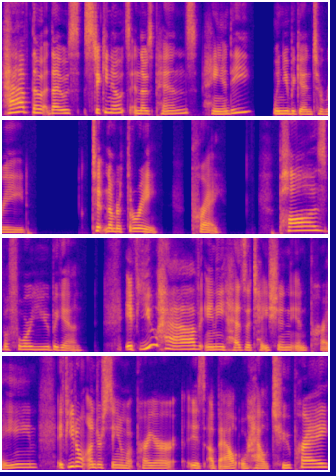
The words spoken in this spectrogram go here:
Have the, those sticky notes and those pens handy when you begin to read. Tip number three pray. Pause before you begin. If you have any hesitation in praying, if you don't understand what prayer is about or how to pray,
